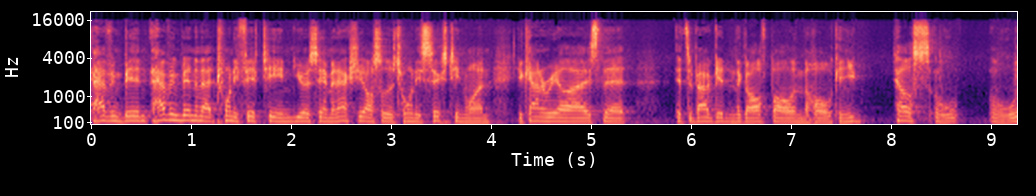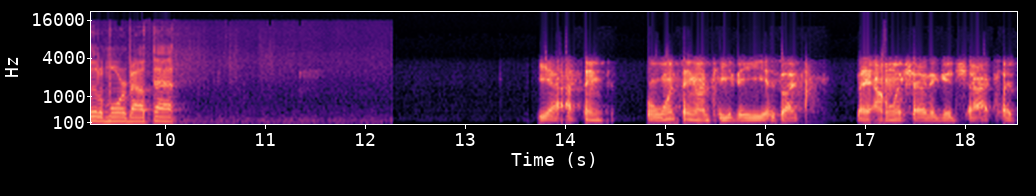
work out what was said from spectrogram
having been having been in that 2015 USAM and actually also the 2016 one, you kind of realize that it's about getting the golf ball in the hole. Can you tell us a, a little more about that? Yeah, I think well, one thing on TV is like they only show the good shots. Like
